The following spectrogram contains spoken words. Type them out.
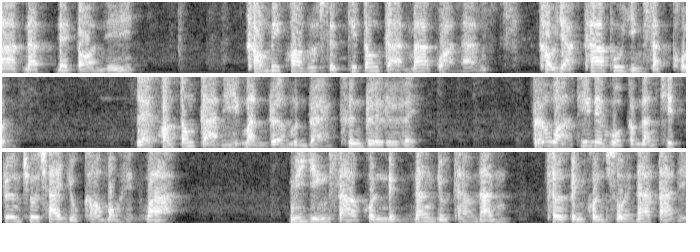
มากนักในตอนนี้ เขามีความรู้สึกที่ต้องการมากกว่านั้น เขาอยากฆ่าผู้หญิงสักคน และความต้องการนี้มันเริ่มรุนแรงขึ้นเรื่อยๆ ระหว่างที่ในหัวกำลังคิดเรื่องชั่วช้าอยู่เขามองเห็นว่า มีหญิงสาวคนหนึ่งนั่งอยู่แถวนั้น เธอเป็นคนสวยหน้าตาดี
